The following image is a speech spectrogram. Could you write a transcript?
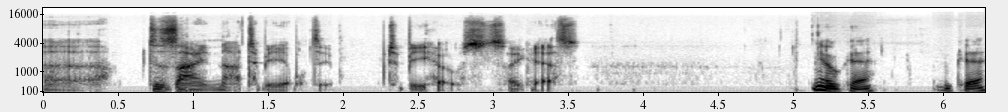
uh, designed not to be able to to be hosts, I guess. Okay. Okay.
